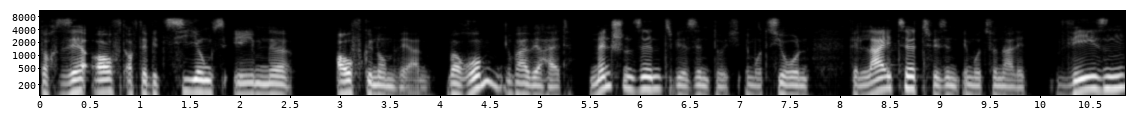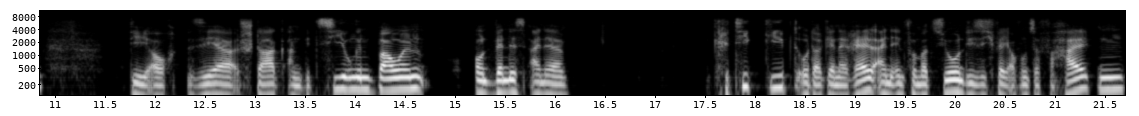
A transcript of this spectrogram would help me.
doch sehr oft auf der Beziehungsebene aufgenommen werden. Warum? Weil wir halt Menschen sind, wir sind durch Emotionen geleitet, wir sind emotionale Wesen, die auch sehr stark an Beziehungen bauen. Und wenn es eine Kritik gibt oder generell eine Information, die sich vielleicht auf unser Verhalten,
